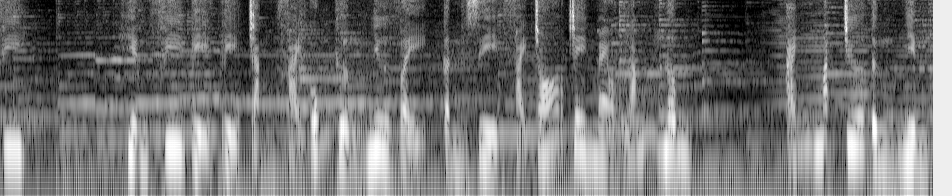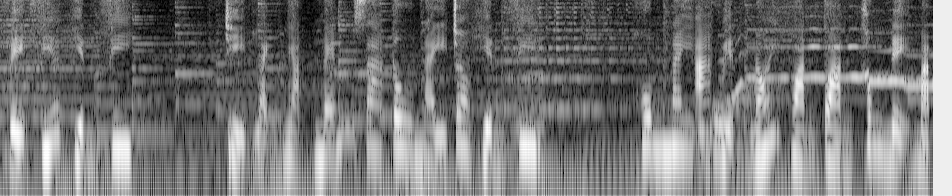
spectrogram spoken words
phi. Hiền phi tỷ tỷ chẳng phải cũng thường như vậy, Cần gì phải chó chê mèo lắm lông Ánh mắt chưa từng nhìn về phía hiền phi. Chỉ lạnh nhạt ném ra câu này cho hiền phi. Hôm nay Á Nguyễn nói hoàn toàn không nể mặt.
